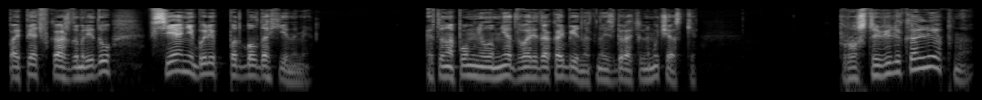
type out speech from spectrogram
по пять в каждом ряду, все они были под балдахинами. Это напомнило мне два ряда кабинок на избирательном участке. «Просто великолепно!»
